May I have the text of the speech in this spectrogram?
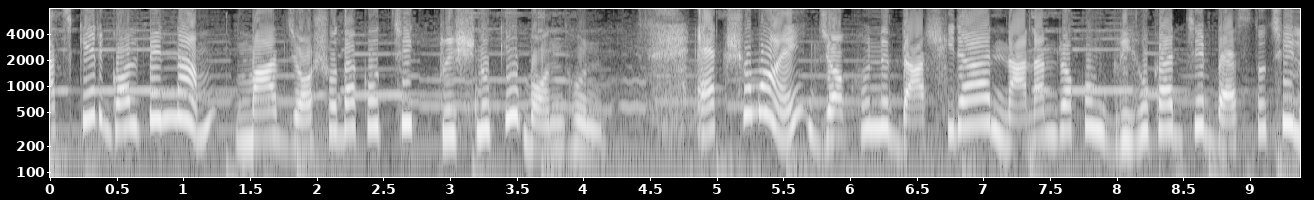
আজকের গল্পের নাম মা যশোদা কর্তৃক কৃষ্ণকে বন্ধন। একসময় যখন দাসীরা নানান রকম গৃহকার্যে ব্যস্ত ছিল,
